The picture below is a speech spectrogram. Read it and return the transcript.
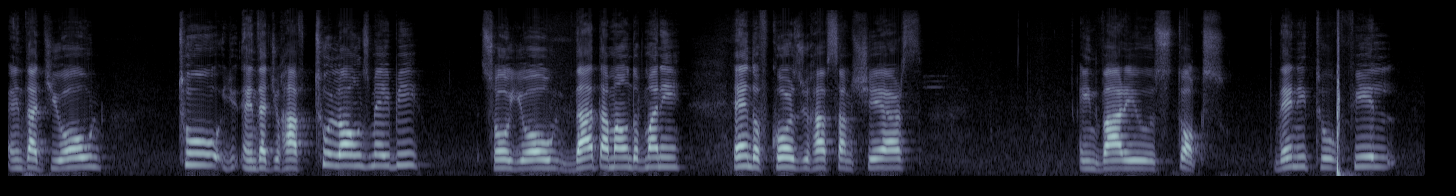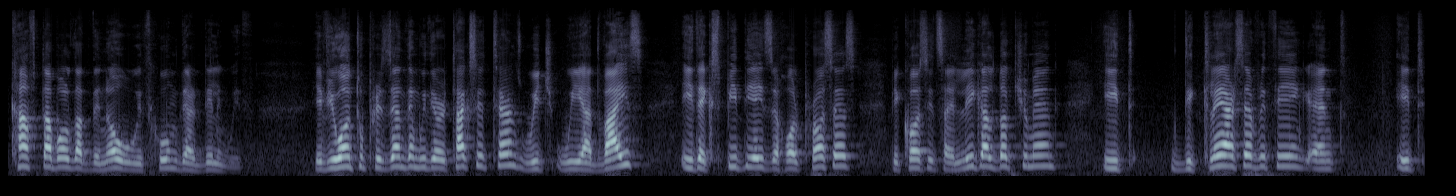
and that you own two and that you have two loans maybe. So you own that amount of money. And of course you have some shares in various stocks. They need to feel comfortable that they know with whom they're dealing with. If you want to present them with your tax returns which we advise it expedites the whole process because it's a legal document. It declares everything and it,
